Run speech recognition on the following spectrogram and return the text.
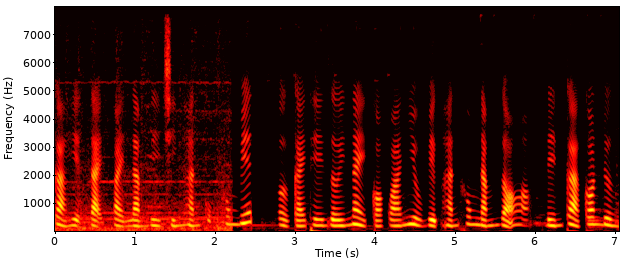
cả hiện tại phải làm gì chính hắn cũng không biết. Ở cái thế giới này có quá nhiều việc hắn không nắm rõ, đến cả con đường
